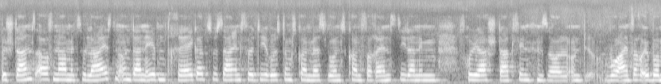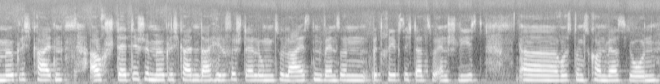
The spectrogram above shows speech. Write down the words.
Bestandsaufnahme zu leisten und dann eben Träger zu sein für die Rüstungskonversionskonferenz, die dann im Frühjahr stattfinden soll und wo einfach über Möglichkeiten, auch städtische Möglichkeiten, da Hilfestellungen zu leisten, wenn so ein Betrieb sich dazu entschließt, äh, Rüstungskonversion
